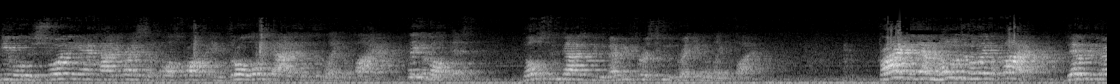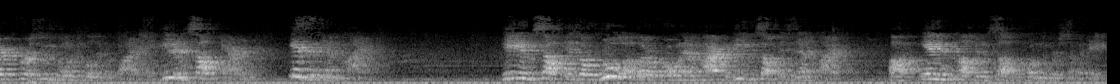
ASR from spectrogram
he will destroy the Antichrist and the false prophet and throw those guys into the lake of fire. Think about this. Those two guys will be the very first two to break into the lake of fire. Prior to them, no one's in the lake of fire. They'll be the very first two to go into the lake of fire. He himself, Aaron, is an empire. He himself is a ruler of the Roman Empire, but he himself is an empire. Uh, in and of himself, according to verse number 8.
